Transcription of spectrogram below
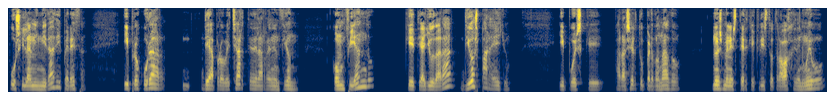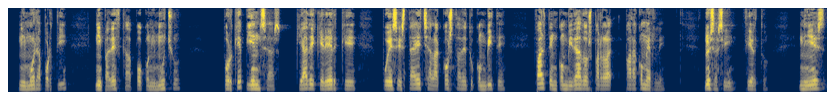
pusilanimidad y pereza, y procurar de aprovecharte de la redención, confiando que te ayudará Dios para ello, y pues que, para ser tú perdonado, no es menester que Cristo trabaje de nuevo, ni muera por ti, ni padezca poco ni mucho, ¿por qué piensas que ha de querer que, pues está hecha la costa de tu convite, falten convidados para, para comerle? No es así, cierto, ni es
